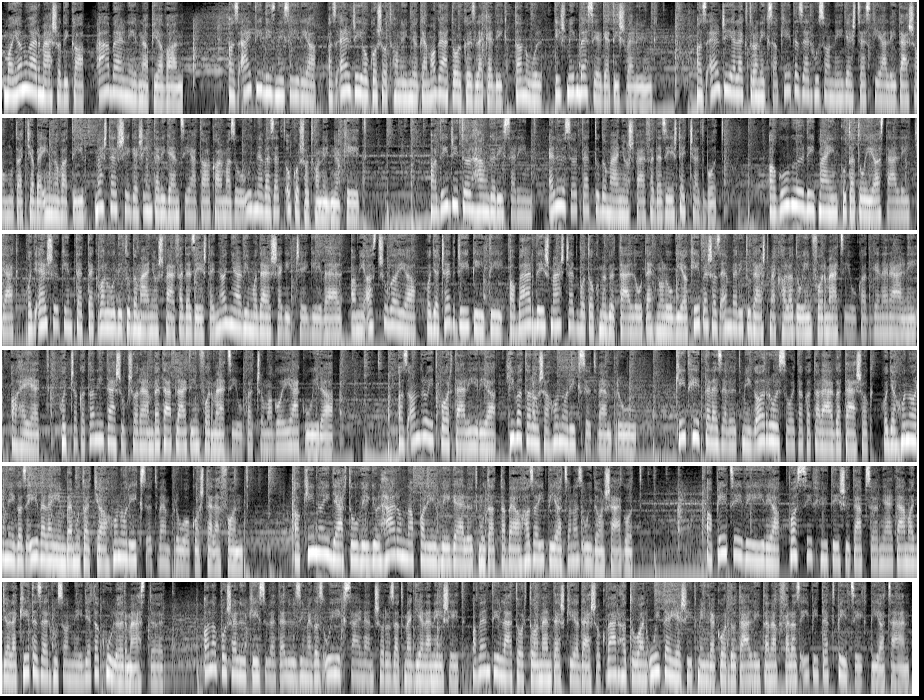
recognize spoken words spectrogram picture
Ma január másodika, Ábel névnapja van. Az IT Business írja, az LG okos otthon ügynöke magától közlekedik, tanul, és még beszélget is velünk. Az LG Electronics a 2024-es CES kiállításon mutatja be innovatív, mesterséges intelligenciát alkalmazó úgynevezett okos otthon ügynökét. A Digital Hungary szerint először tett tudományos felfedezést egy chatbot. A Google DeepMind kutatói azt állítják, hogy elsőként tettek valódi tudományos felfedezést egy nagynyelvi modell segítségével, ami azt sugalja, hogy a ChatGPT, a Bard és más chatbotok mögött álló technológia képes az emberi tudást meghaladó információkat generálni, ahelyett, hogy csak a tanításuk során betáplált információkat csomagolják újra. Az Android portál írja, hivatalos a Honor X50 Pro. Két héttel ezelőtt még arról szóltak a találgatások, hogy a Honor még az évelején bemutatja a Honor X50 Pro okos telefont. A kínai gyártó végül három nappal évvége előtt mutatta be a hazai piacon az újdonságot. A PCV írja, passzív hűtésű tápszörnyel támadja le 2024-et a Cooler Master. Alapos előkészület előzi meg az új X-Silent sorozat megjelenését, a ventilátortól mentes kiadások várhatóan új teljesítményrekordot állítanak fel az épített PC-k piacán.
